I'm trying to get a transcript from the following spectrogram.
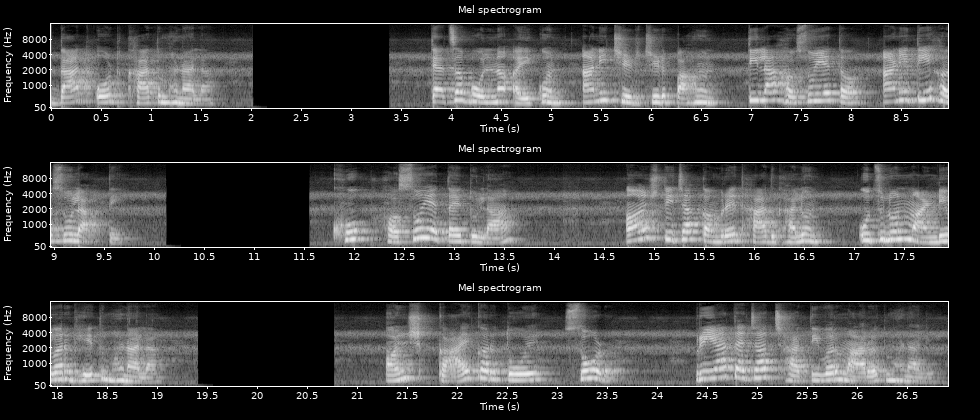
दात ओठ खात म्हणाला. त्याचं बोलणं ऐकून आणि चिडचिड पाहून तिला हसू येतं आणि ती हसू लागते. खूप हसू येतंय तुला. अंश तिच्या कमरेत हात घालून उचलून मांडीवर घेत म्हणाला. अंश काय करतोय? सोड. प्रिया त्याच्या छातीवर मारत म्हणाली.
